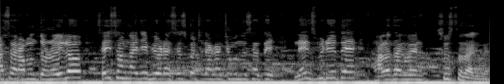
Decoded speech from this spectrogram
আসার আমন্ত্রণ রইল। সেই সঙ্গে যে ভিডিওটা শেষ করছি। দেখাচ্ছি বন্ধুদের সাথে নেক্সট ভিডিওতে ভালো থাকবেন, সুস্থ থাকবেন।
